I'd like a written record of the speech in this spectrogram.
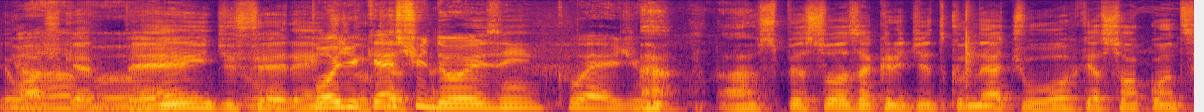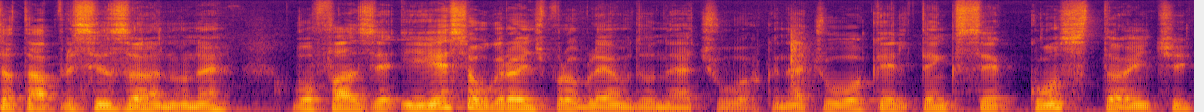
eu Ah, acho que é bem diferente Podcast do que 2, hein, com o Edmo. as pessoas acreditam que o network é só quando você está precisando, né? Vou fazer. E esse é o grande problema do network. O network ele tem que ser constante.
